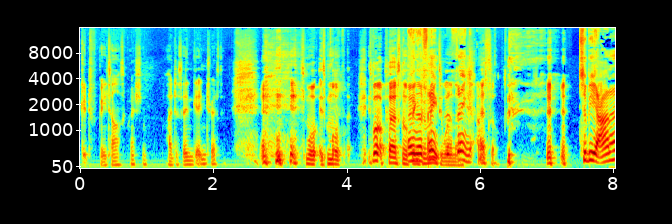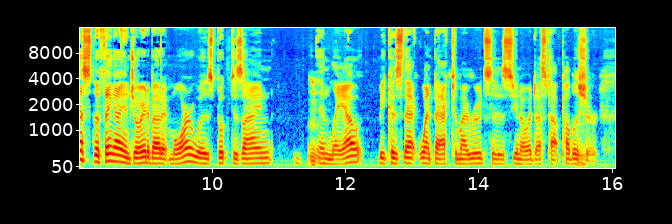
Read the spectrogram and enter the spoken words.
good for me to ask a question. I just didn't get interested. it's more it's more it's more a personal I mean, thing for thing, me to want to know. That's all. to be honest, the thing I enjoyed about it more was book design mm. and layout because that went back to my roots as you know a desktop publisher. Mm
